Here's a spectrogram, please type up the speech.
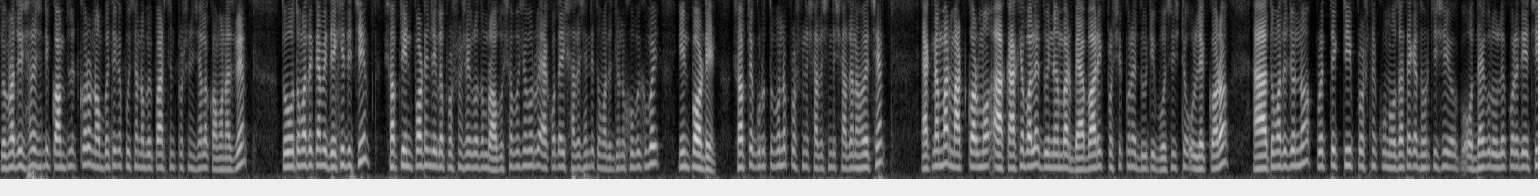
তোমরা যদি সাজেশনটি কমপ্লিট করো, নব্বই থেকে পঁচানব্বই পার্সেন্ট প্রশ্ন ইনশাল্লাহ কমন আসবে। তো তোমাদেরকে আমি দেখিয়ে দিচ্ছি, সবচেয়ে ইম্পর্টেন্ট যেগুলো প্রশ্ন সেগুলো তোমরা অবশ্যই অবশ্যই করবে একতাই সাজেশনটি তোমাদের জন্য খুবই খুবই ইম্পর্টেন্ট সবচেয়ে গুরুত্বপূর্ণ প্রশ্নের সাজেশনটি সাজানো হয়েছে। এক নম্বর মাঠকর্ম কাকে বলে? দুই নম্বর ব্যবহারিক প্রশিক্ষণের দুইটি বৈশিষ্ট্য উল্লেখ করো। তোমাদের জন্য প্রত্যেকটি প্রশ্নে কোন অধ্যায় থেকে ধরছি সেই অধ্যায়গুলো উল্লেখ করে দিয়েছি।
